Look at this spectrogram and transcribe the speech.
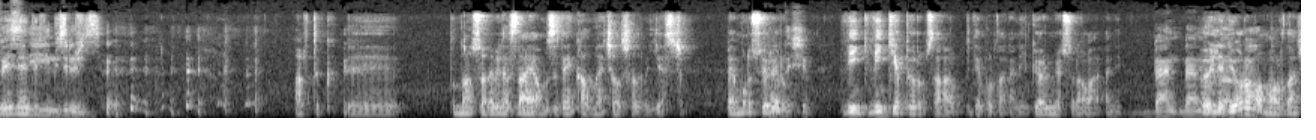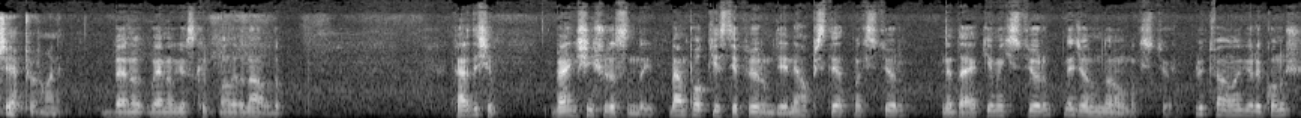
O yeni hedefi bizmişiz. Artık e, bundan sonra biraz daha ayağımızı denk almaya çalışalım İlyas'cığım. Ben bunu söylüyorum. Kardeşim. Wink wink yapıyorum sana bir de buradan hani görmüyorsun ama hani Ben ben öyle diyorum aldım. ama oradan şey yapıyorum hani. Ben o, ben o göz kırpmalarını aldım. Kardeşim ben işin şurasındayım. Ben podcast yapıyorum diye ne hapiste yatmak istiyorum, ne dayak yemek istiyorum, ne canımdan olmak istiyorum. Lütfen ona göre konuş.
